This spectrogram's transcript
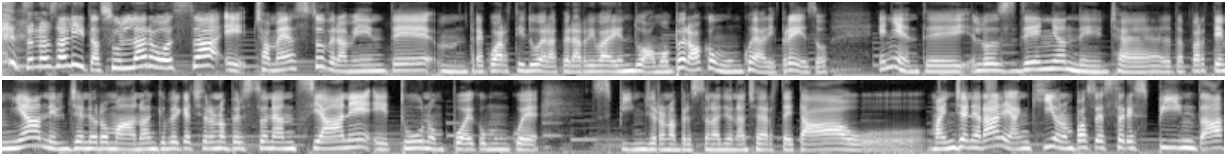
Sono salita sulla rossa e ci ha messo veramente mm, tre quarti d'ora per arrivare in Duomo, però comunque ha ripreso. E niente, lo sdegno ne- cioè, da parte mia nel genere umano, anche perché c'erano persone anziane e tu non puoi comunque spingere una persona di una certa età o... ma in generale anch'io non posso essere spinta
